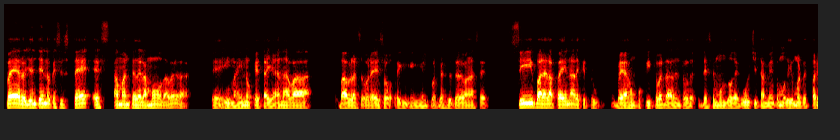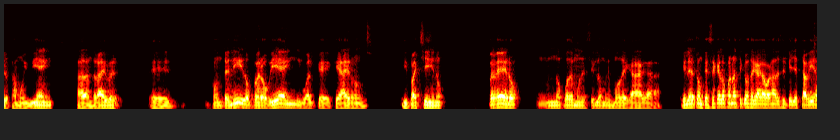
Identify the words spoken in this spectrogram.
Pero yo entiendo que si usted es amante de la moda, ¿verdad? Eh, imagino que Tayana va, va a hablar sobre eso en, el podcast que ustedes van a hacer. Sí vale la pena de que tú veas un poquito, ¿verdad? Dentro de, ese mundo de Gucci. También, como dijimos, el vestuario está muy bien. Adam Driver, eh, contenido, pero bien, igual que, que Irons y Pacino. Pero no podemos decir lo mismo de Gaga y Leto, aunque sé que los fanáticos de Gaga van a decir que ya está bien.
